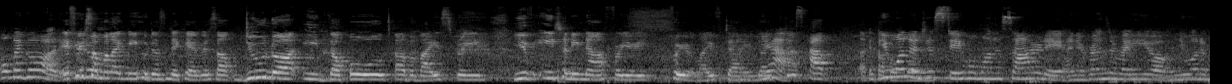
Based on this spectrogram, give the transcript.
Oh my god. If you you're someone like me who doesn't take care of yourself, do not eat the whole tub of ice cream. You've eaten enough for your for your lifetime. Like, Yeah. just have. A If you want to just stay home on a Saturday and your friends are inviting you out and you want to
